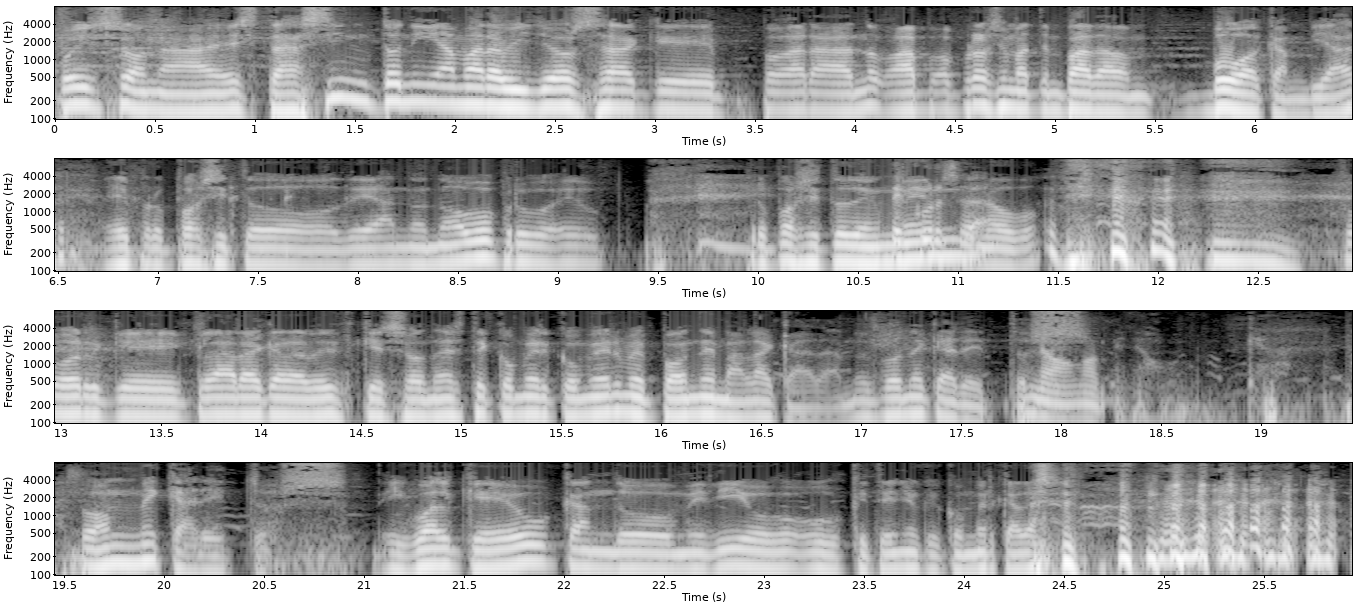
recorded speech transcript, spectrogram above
Pois sona esta sintonía maravillosa que para no, a, a próxima tempada vou a cambiar é eh, propósito de ano novo pro, eh, propósito de emenda de curso novo porque Clara cada vez que sona este comer comer me pone mala cara me pone caretos non, home, non Ponme caretos. Igual que eu cando me di o, o que teño que comer cada semana.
